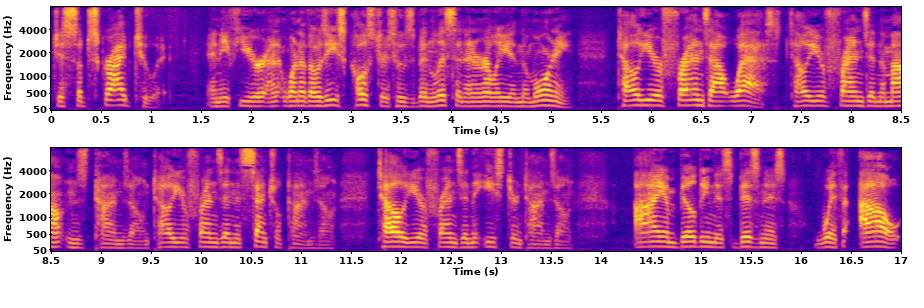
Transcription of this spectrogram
Just subscribe to it. And if you're one of those East Coasters who's been listening early in the morning, tell your friends out west, tell your friends in the mountains time zone, tell your friends in the central time zone, tell your friends in the eastern time zone. I am building this business without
